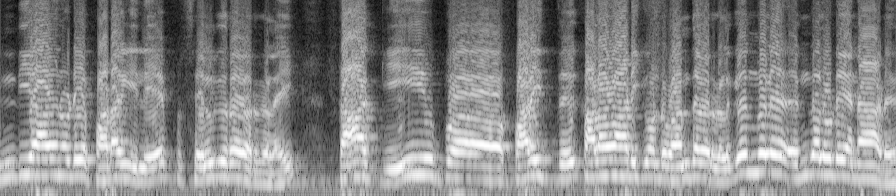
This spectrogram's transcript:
இந்தியாவினுடைய படகிலே செல்கிறவர்களை தாக்கி ப- பறித்து களவாடி கொண்டு வந்தவர்களுக்கு எங்களை எங்களுடைய நாடு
